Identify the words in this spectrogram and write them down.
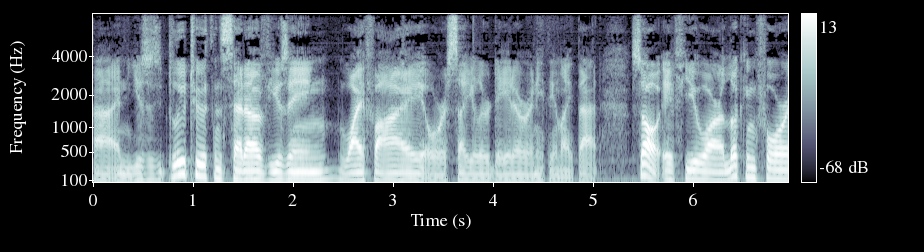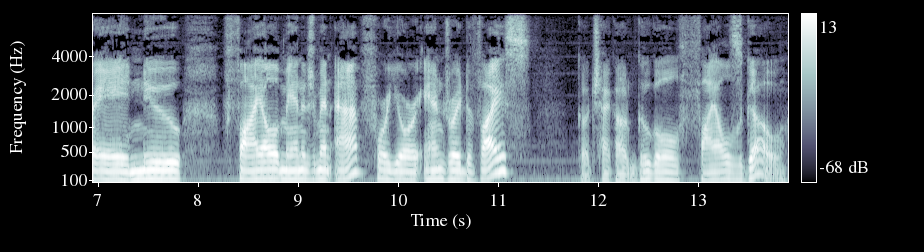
uh, and uses Bluetooth instead of using Wi-Fi or cellular data or anything like that. So if you are looking for a new file management app for your Android device, go check out Google Files Go.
